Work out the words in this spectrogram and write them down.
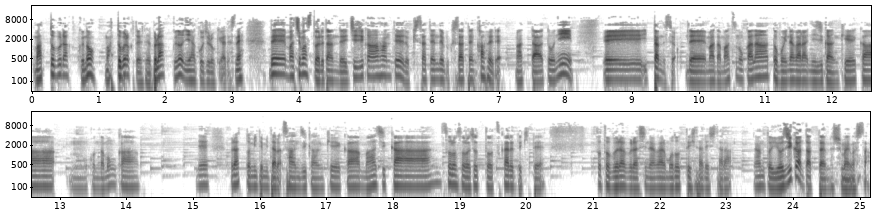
マットブラックの、マットブラックというね、ブラックの256ギガですね。で、待ちますと言われたんで、1時間半程度喫茶店で、喫茶店カフェで待った後に、えー、行ったんですよ。で、まだ待つのかなと思いながら2時間経過、うん、こんなもんか。で、ふらっと見てみたら3時間経過、マジか。そろそろちょっと疲れてきて、外ブラブラしながら戻ってきたりしたら、なんと4時間経ってしまいました。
